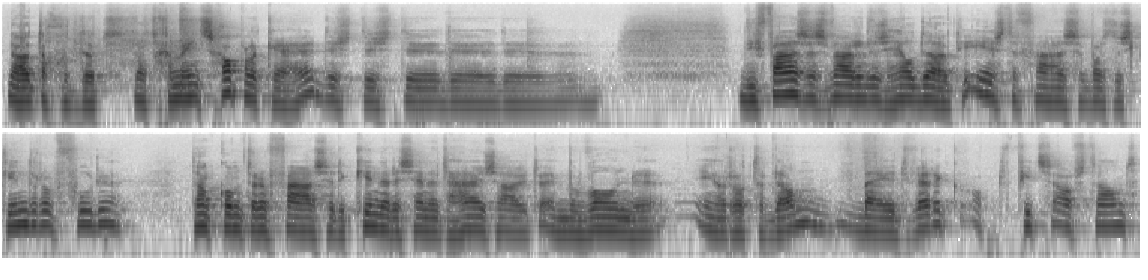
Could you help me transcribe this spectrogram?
Nou, toch dat, dat gemeenschappelijke. Hè? Dus, dus de, de, de, die fases waren dus heel duidelijk. De eerste fase was dus kinderen opvoeden. Dan komt er een fase, de kinderen zijn het huis uit en we woonden in Rotterdam bij het werk op fietsafstand.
